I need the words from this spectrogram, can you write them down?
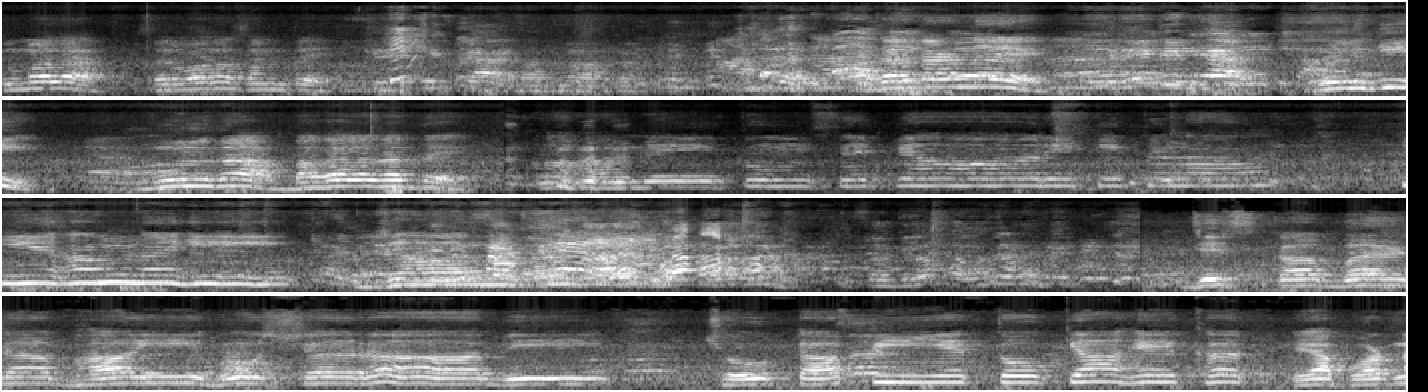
तुम्हाला सर्वांना सांगते. आधार कार्ड नाही. मुलगी, मुलगा बघायला जाते. तुमसे प्यार कितना ये हम नहीं जानते. जिसका बड़ा भाई हो शराबी, छोटा पिए तो क्या है खर या पोट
